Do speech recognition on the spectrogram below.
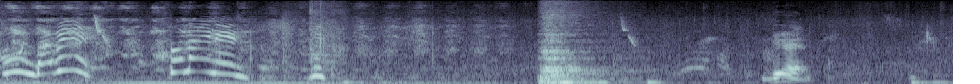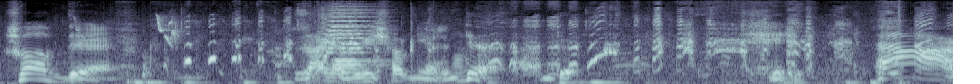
হুম দাবি তোলাই নেন। দেন সব দেন। জায়গা জমি সব নিয়ে আসেন দেন। আহ,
